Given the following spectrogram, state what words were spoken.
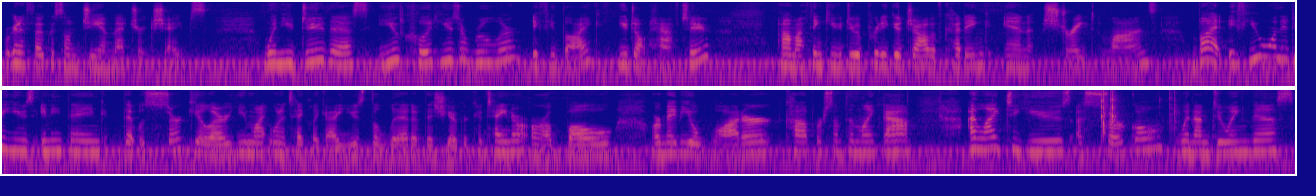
we're going to focus on geometric shapes. When you do this, you could use a ruler if you'd like. You don't have to. Um, I think you do a pretty good job of cutting in straight lines. But if you wanted to use anything that was circular, you might want to take, like I used the lid of this yogurt container or a bowl or maybe a water cup or something like that. I like to use a circle when I'm doing this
